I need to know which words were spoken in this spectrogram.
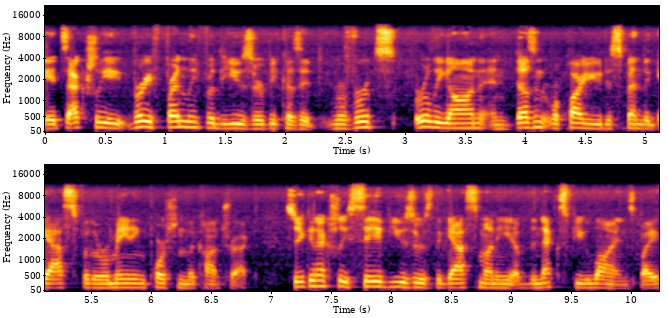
It's actually very friendly for the user because it reverts early on and doesn't require you to spend the gas for the remaining portion of the contract. So you can actually save users the gas money of the next few lines by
